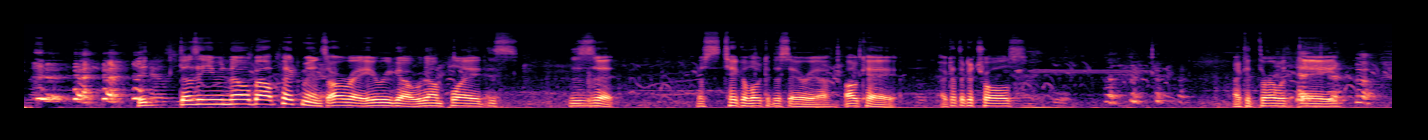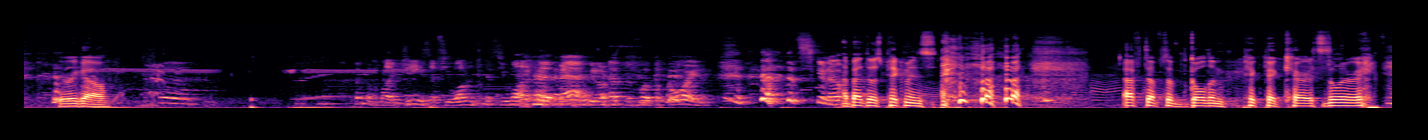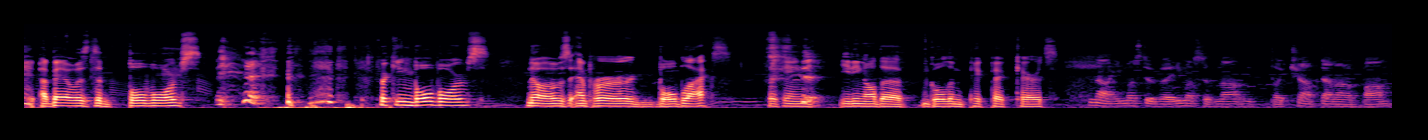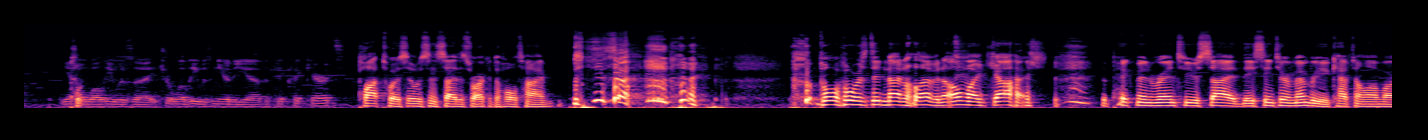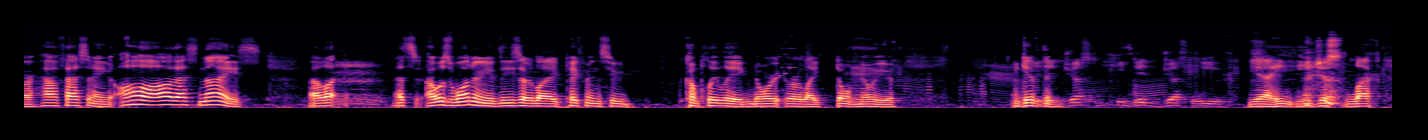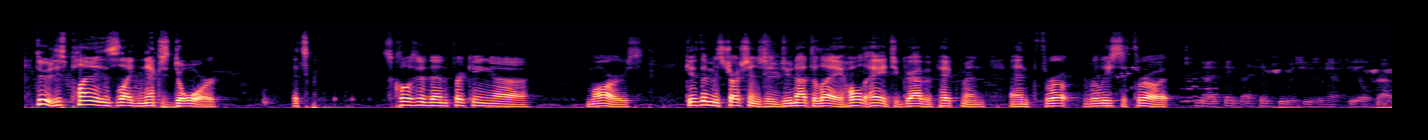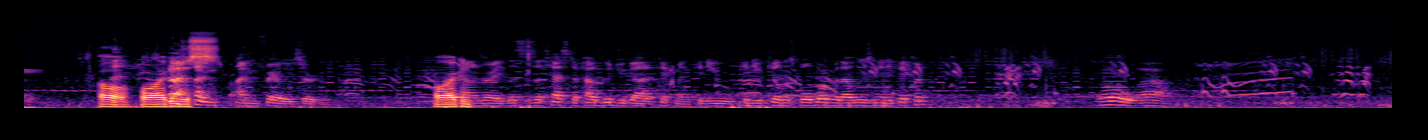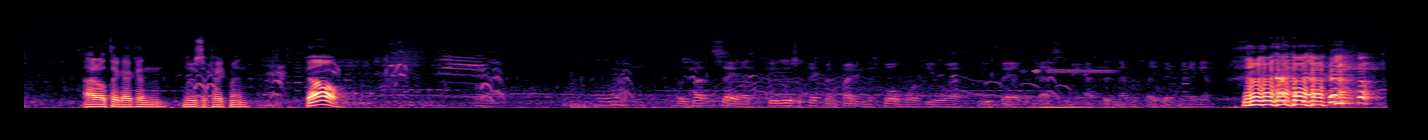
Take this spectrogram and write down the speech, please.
It doesn't even know about Pikmin's. All right, here we go. We're gonna play this. This is it. Let's take a look at this area. Okay, I got the controls. I could throw with A. Here we go. I'm like, geez, if you want, if you wanted it bad, we don't have to flip a coin. it's, you know. I bet those Pikmins effed up the golden Pikpik carrots delivery. I bet it was the Bulborbs. Freaking Bulborbs. No, it was Emperor Bulblax. Freaking eating all the golden Pikpik carrots. No, he must have. Uh, he must have not like chomped down on a bomb. You know, while he was uh, while he was near the uh, the Pikpik carrots. Plot twist, it was inside this rocket the whole time. Bulborbs did 9-11. Oh my gosh. The Pikmin ran to your side. They seem to remember you, Captain Olimar. How fascinating. Oh, that's nice. I like that's I was wondering if these are like Pikmins who completely ignore or like don't know you. Give them just he did just leave. Yeah, he, he just left. Dude, his planet is like next door. It's it's closer than freaking uh, Mars. Give them instructions and do not delay. Hold A to grab a Pikmin and throw release to throw it. I mean, I think I think he was using FTL travel. Oh, or I can just I'm, I'm fairly certain. or I can Andre, this is a test of how good you got at Pikmin. Can you can you kill this Bulborb without losing any Pikmin? Oh wow. I don't think I can lose a Pikmin. Go. Oh wow. I was about to say, like, if you lose a Pikmin fighting this Bulborb, you uh, you failed the test and you have to never play Pikmin again.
